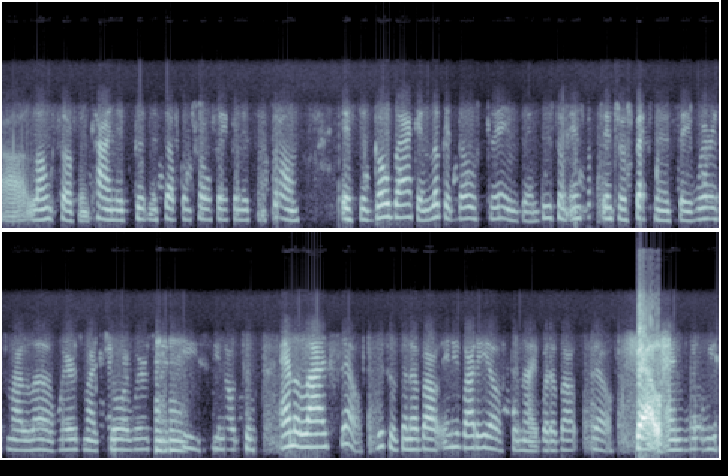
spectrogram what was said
uh, long suffering, kindness, goodness, self control, faithfulness, and so on. Is to go back and look at those things and do some in- introspection and say, where is my love? Where is my joy? Where is my Mhm. peace? You know, to analyze self. This isn't about anybody else tonight, but about self Self. and where we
